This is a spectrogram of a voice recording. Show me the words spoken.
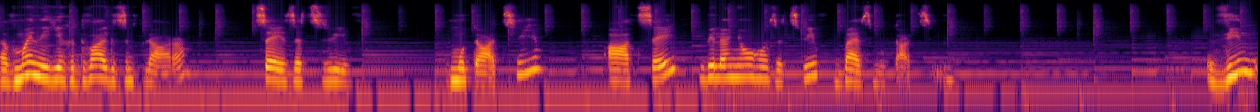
В мене їх два екземпляри. Цей зацвів в мутації, а цей біля нього зацвів без мутації. Він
